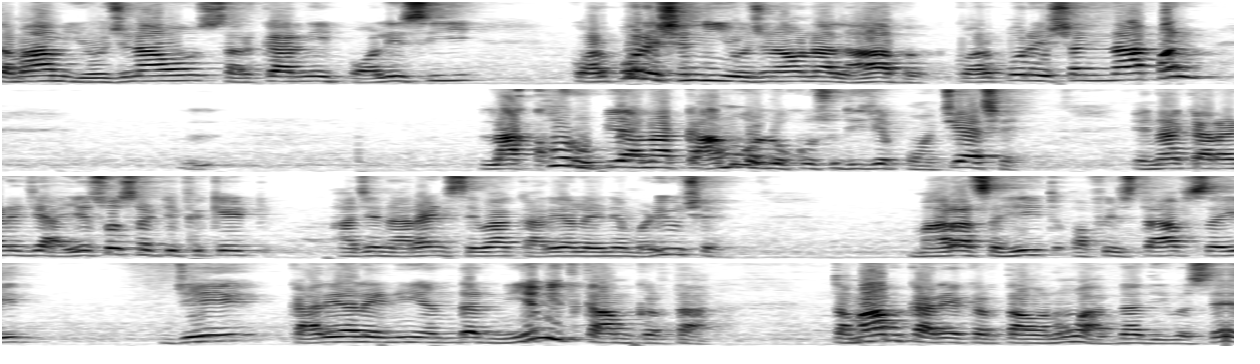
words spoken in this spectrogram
તમામ યોજનાઓ, સરકારની પોલિસી, કોર્પોરેશનની યોજનાઓના લાભ, કોર્પોરેશનના પણ લાખો રૂપિયાના કામો લોકો સુધી જે પહોંચ્યા છે એના કારણે જે આઈએસઓ સર્ટિફિકેટ આજે નારાયણ સેવા કાર્યાલયને મળ્યું છે, મારા સહિત ઓફિસ સ્ટાફ સહિત, જે કાર્યાલયની અંદર નિયમિત કામ કરતા તમામ કાર્યકર્તાઓનો આજના દિવસે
